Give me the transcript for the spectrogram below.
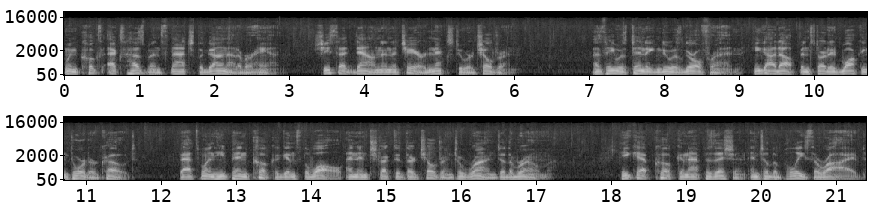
When Cook's ex husband snatched the gun out of her hand, she sat down in a chair next to her children. As he was tending to his girlfriend, he got up and started walking toward her coat. That's when he pinned Cook against the wall and instructed their children to run to the room. He kept Cook in that position until the police arrived.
